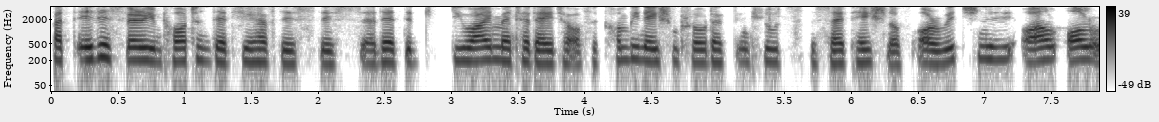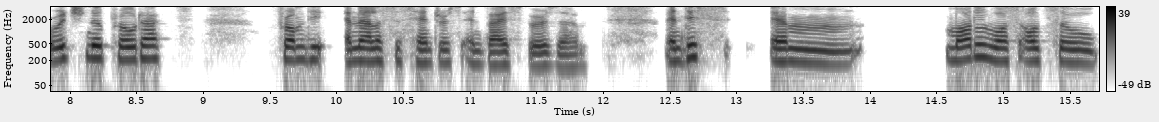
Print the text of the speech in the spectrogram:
But it is very important that you have this this uh, that the DOI metadata of the combination product includes the citation of original all, all original products from the analysis centers and vice versa. And this um, model was also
